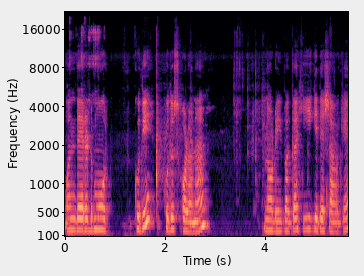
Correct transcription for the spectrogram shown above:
ಒಂದೆರಡು ಮೂರು ಕುದಿ ಕುದಿಸ್ಕೊಳ್ಳೋಣ. ನೋಡಿ, ಇವಾಗ ಹೀಗಿದೆ ಶಾವಿಗೆ.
